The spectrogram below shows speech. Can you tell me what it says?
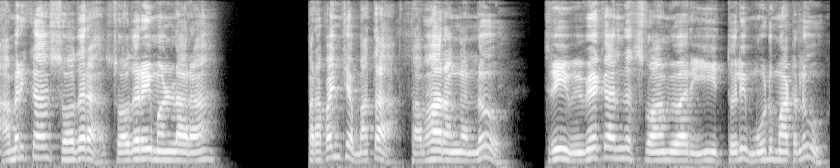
అమెరికా సోదర సోదరీమణులారా ప్రపంచ మత సభారంగంలో శ్రీ వివేకానంద స్వామివారి ఈ తొలి మూడు మాటలు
